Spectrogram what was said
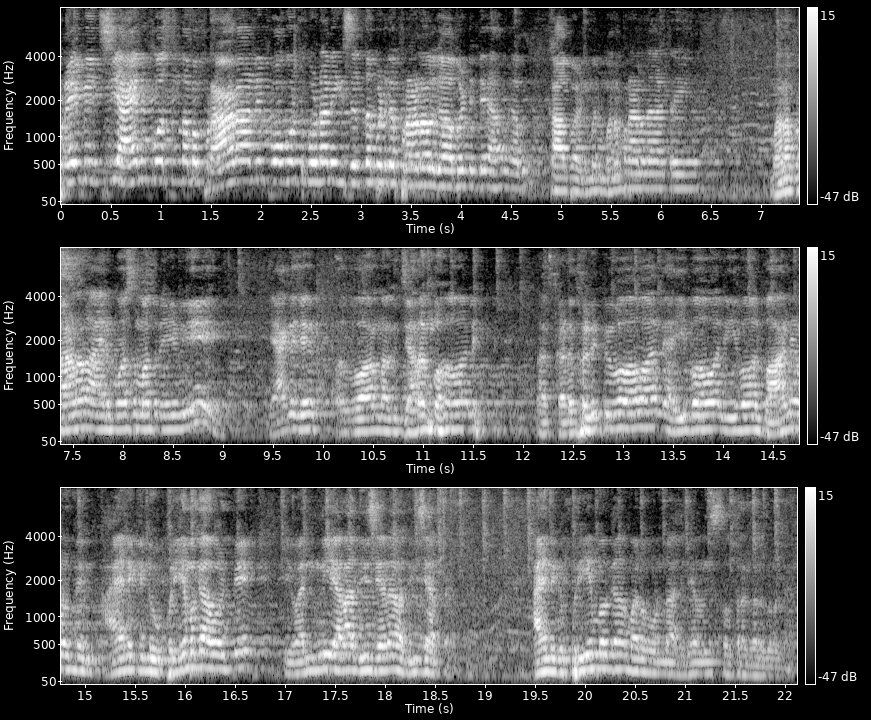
ప్రేమించి ఆయన కోసం తమ ప్రాణాన్ని పోగొట్టుకోవడానికి సిద్ధపడిన ప్రాణాలు కాబట్టి దేహాలు కాబట్టి కాబట్టి మరి మన ప్రాణాలు ఏంటాయి మన ప్రాణాలు ఆయన కోసం మాత్రం ఏమి యాగ చే నాకు జ్వరం పోవాలి నాకు కడుపు నొప్పి పోవాలి అవి పోవాలి ఈ పోవాలి బాగానే ఉంది. ఆయనకి నువ్వు ప్రియముగా ఉంటే ఇవన్నీ ఎలా తీసేయాలో అలా తీసేస్తాడు. ఆయనకు ప్రియముగా మనం ఉండాలి. దేవుని స్తోత్రం కలుగుతున్నాం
